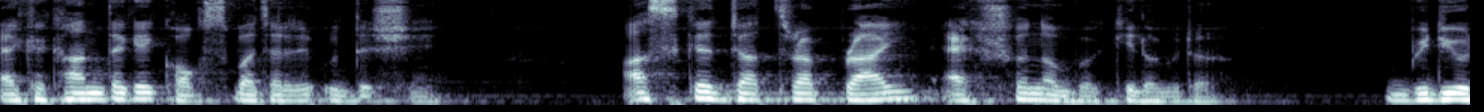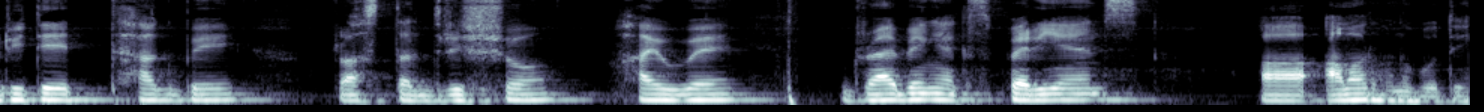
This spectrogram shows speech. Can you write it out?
এখান থেকে কক্সবাজারের উদ্দেশ্যে। আজকের যাত্রা প্রায় একশো নব্বই কিলোমিটার। ভিডিওটিতে থাকবে রাস্তার দৃশ্য, হাইওয়ে, ড্রাইভিং এক্সপেরিয়েন্স আমার অনুভূতি।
